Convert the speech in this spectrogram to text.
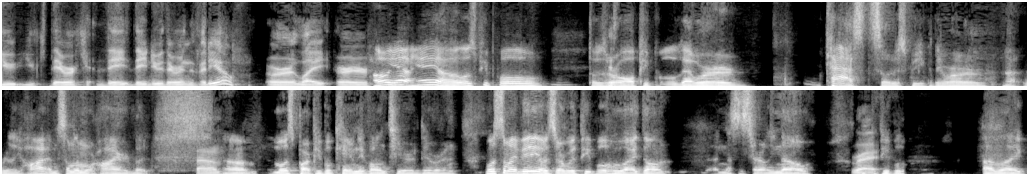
you you they were they they knew they were in the video or like or Oh yeah, yeah, yeah. Those people, those were all people that were cast, so to speak. They were not really hired. I mean, some of them were hired, but um, um, most part, people came. They volunteered. They were. In, most of my videos are with people who I don't necessarily know. right People, I'm like,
